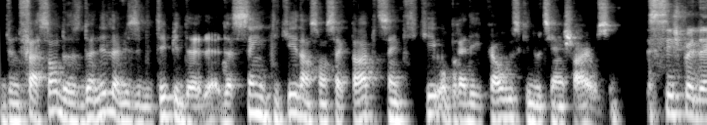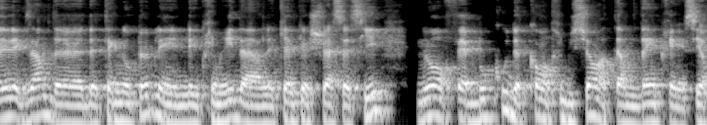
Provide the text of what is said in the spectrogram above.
d'une façon de se donner de la visibilité puis de, de s'impliquer dans son secteur puis de s'impliquer auprès des causes qui nous tiennent cher aussi. Si je peux donner l'exemple de, de Technopub, l'imprimerie dans laquelle je suis associé, nous, on fait beaucoup de contributions en termes d'impression.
